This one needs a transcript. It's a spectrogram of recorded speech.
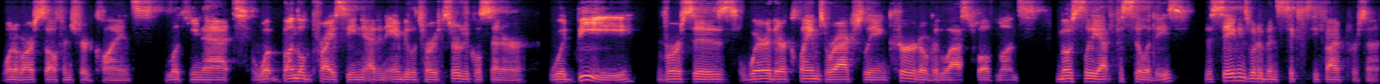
one of our self insured clients looking at what bundled pricing at an ambulatory surgical center would be versus where their claims were actually incurred over the last 12 months, mostly at facilities. The savings would have been 65%.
